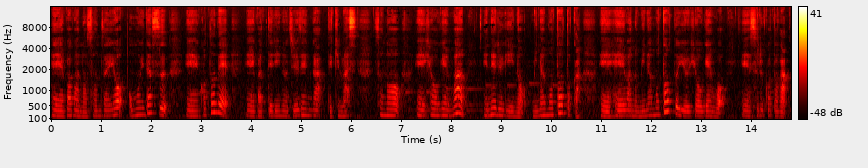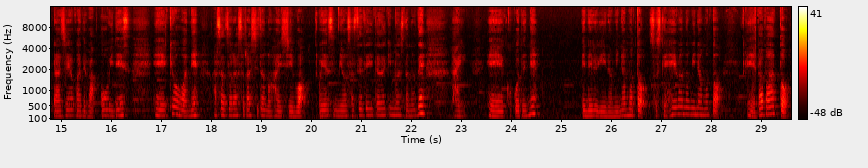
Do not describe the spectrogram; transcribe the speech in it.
えー、ババの存在を思い出す、えー、ことで、えー、バッテリーの充電ができます。その、え表現はエネルギーの源とか、え平和の源という表現を、えすることがラージヨガでは多いです、え今日はね朝空空しどの配信をお休みをさせていただきましたのではい、えここでねエネルギーの源そして平和の源えー、ババアと、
